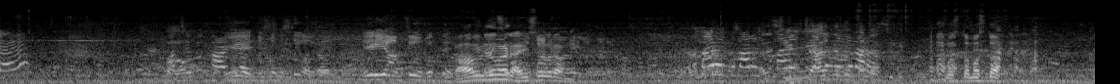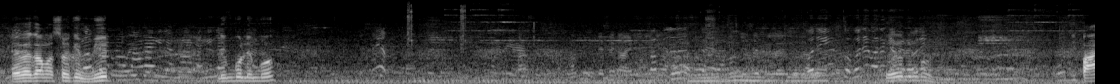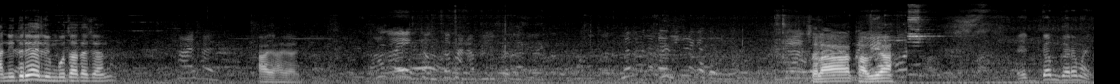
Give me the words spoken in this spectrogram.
है. ग्राम. मस्त मस्त. हे बघा मस्त की मीठ. लिंबू लिंबू. हे लिंबू. पाणी तरी आहे लिंबूचा त्याच्यानं हाय हाय हाय. चला खाऊया. एकदम गरम आहे.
